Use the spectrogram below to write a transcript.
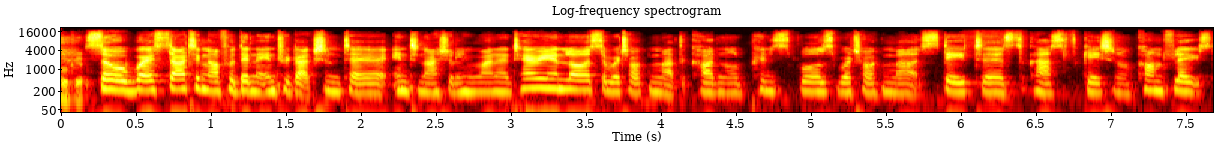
Okay. So we're starting off with an introduction to international humanitarian law. So we're talking about the cardinal principles. We're talking about status, the classification of conflicts.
